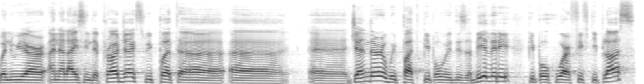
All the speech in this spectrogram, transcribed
when we are analyzing the projects. We put uh, uh, uh gender, we put people with disability, people who are 50 plus,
